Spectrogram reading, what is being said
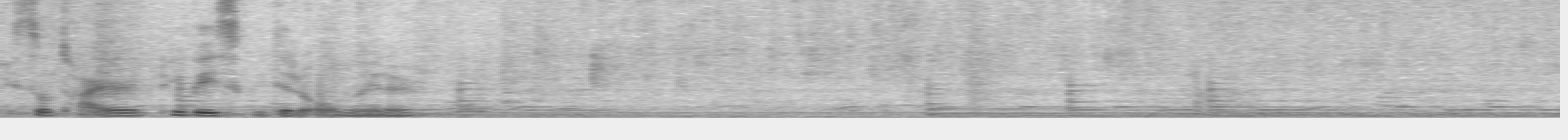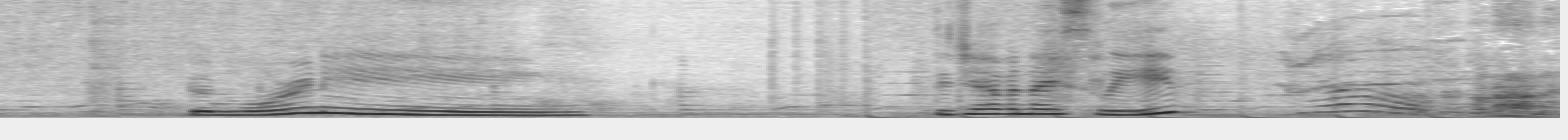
He's so tired. He basically did it all nighter. Good morning. Did you have a nice sleep? Yeah.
